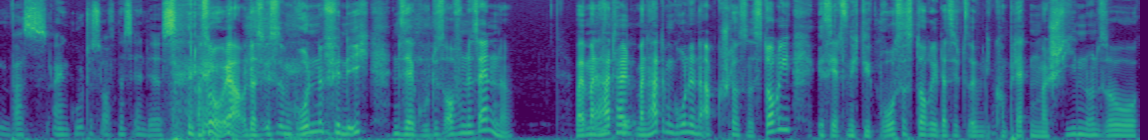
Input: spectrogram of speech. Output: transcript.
Was ein gutes offenes Ende ist. Ach so, ja, und das ist im Grunde, finde ich, ein sehr gutes offenes Ende. Weil man Ja, hat halt, man hat im Grunde eine abgeschlossene Story. Ist jetzt nicht die große Story, dass jetzt irgendwie die kompletten Maschinen und so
